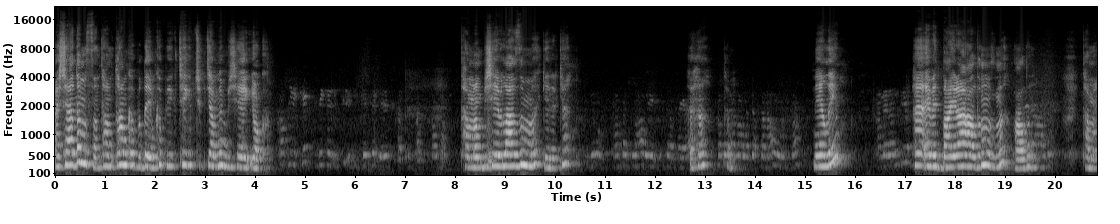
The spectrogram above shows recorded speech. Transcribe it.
Aşağıda mısın? Tam tam kapıdayım. Kapıyı çekip çıkacağım değil mi? Bir şey yok. Tamam bir şey lazım mı gelirken? Hı hı. Tamam. Ne alayım? Ha evet bayrağı aldınız mı? Aldın. Tamam.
